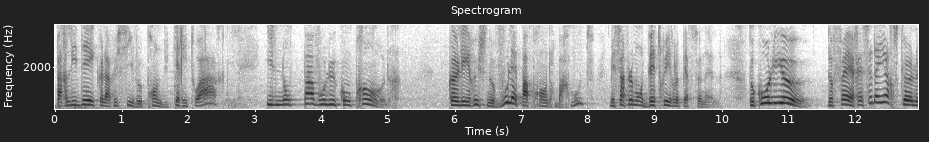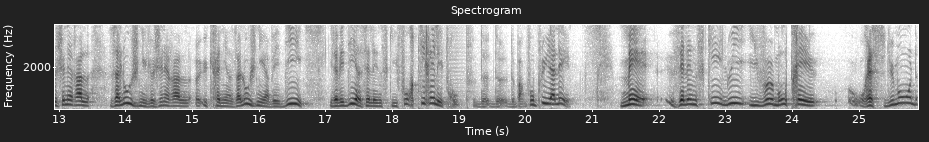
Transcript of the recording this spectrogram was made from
par l'idée que la Russie veut prendre du territoire, ils n'ont pas voulu comprendre que les Russes ne voulaient pas prendre Bakhmut, mais simplement détruire le personnel. Donc au lieu de faire, et c'est d'ailleurs ce que le général Zaloujny, le général euh, ukrainien Zaloujny avait dit, il avait dit à Zelensky, il faut retirer les troupes de, de, Bakhmut, il ne faut plus y aller. Mais Zelensky, lui, il veut montrer au reste du monde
